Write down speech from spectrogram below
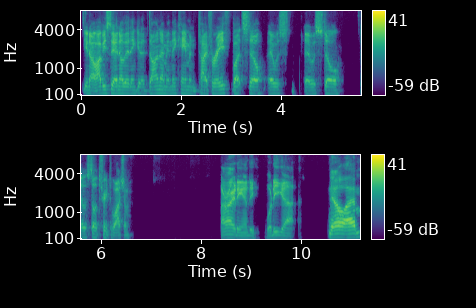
you know, obviously, I know they didn't get it done. I mean, they came and tied for eighth, but still, it was it was still it was still a treat to watch him. All right, Andy, what do you got? No, I'm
